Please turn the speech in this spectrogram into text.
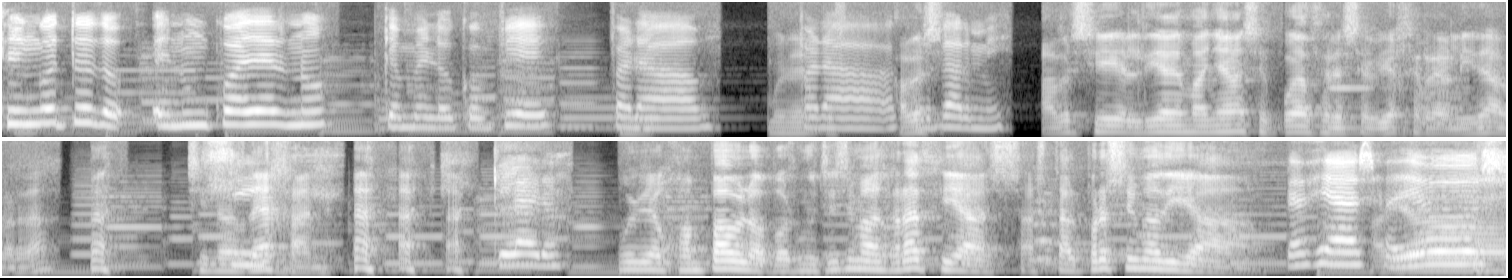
tengo todo en un cuaderno que me lo copié para, para pues, a, ver, si- acordarme. a ver si el día de mañana se puede hacer ese viaje realidad, ¿verdad? si nos Sí. dejan. Claro. Muy bien, Juan Pablo, pues muchísimas gracias. Hasta el próximo día. Gracias, adiós.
